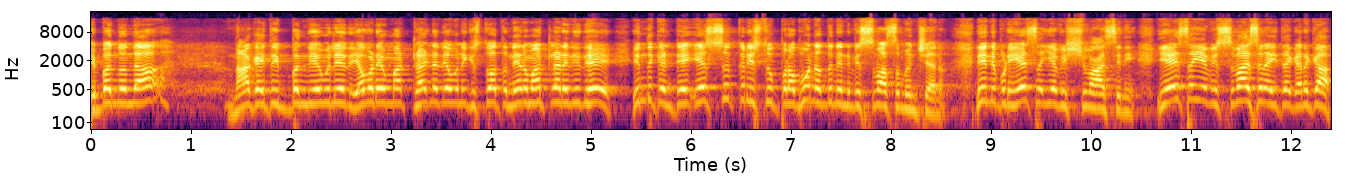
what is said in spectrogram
ఇబ్బంది ఉందా నాకైతే ఇబ్బంది ఏమీ లేదు. ఎవడేం మాట్లాడిన దేవునికి స్తోత్రం. నేను మాట్లాడేది ఇదే. ఎందుకంటే యేసుక్రీస్తు ప్రభునందు నేను విశ్వాసం ఉంచాను. నేను ఇప్పుడు ఏసయ్య విశ్వాసిని. ఏసయ్య విశ్వాసిని అయితే కనుక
